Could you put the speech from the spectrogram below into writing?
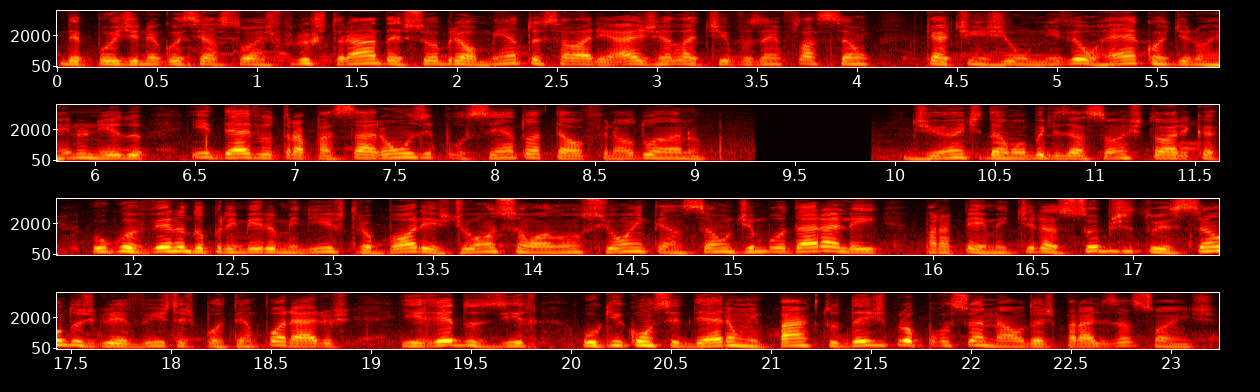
depois de negociações frustradas sobre aumentos salariais relativos à inflação, que atingiu um nível recorde no Reino Unido e deve ultrapassar 11% até o final do ano. Diante da mobilização histórica, o governo do primeiro-ministro Boris Johnson anunciou a intenção de mudar a lei para permitir a substituição dos grevistas por temporários e reduzir o que considera um impacto desproporcional das paralisações.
